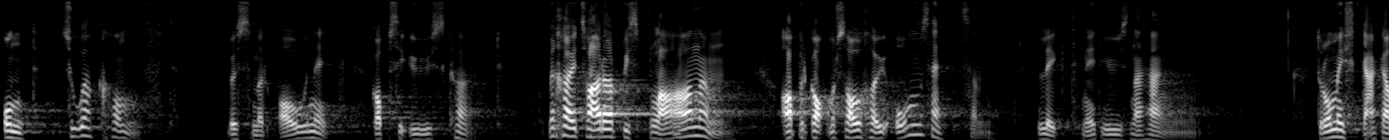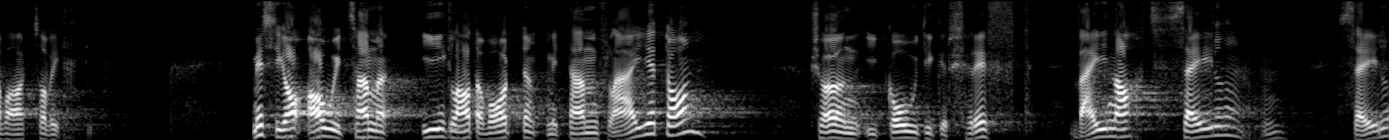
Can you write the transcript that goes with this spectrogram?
Und die Zukunft wissen wir auch nicht, ob sie uns gehört. Wir können zwar etwas planen, aber ob wir es auch umsetzen können, liegt nicht in unseren Händen. Darum ist die Gegenwart so wichtig. Wir sind ja alle zusammen eingeladen worden mit diesem Flyer hier. Schön in goldiger Schrift. Weihnachtsseil. Hm, Seil.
